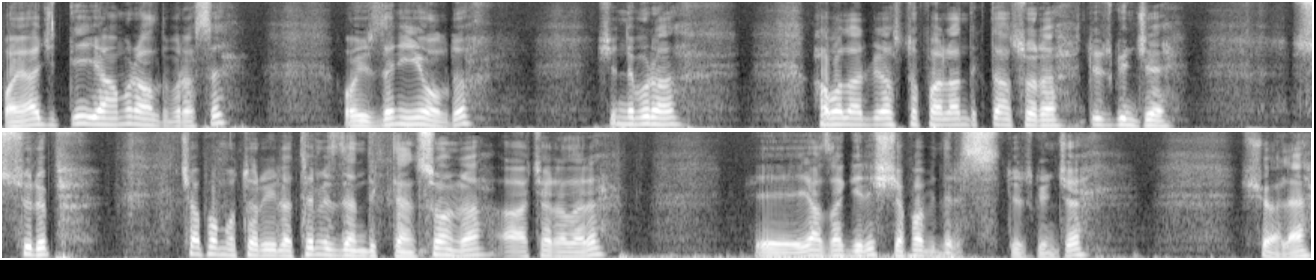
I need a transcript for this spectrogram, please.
Bayağı ciddi yağmur aldı burası. O yüzden iyi oldu. Şimdi bura havalar biraz toparlandıktan sonra düzgünce sürüp çapa motoruyla temizlendikten sonra ağaç araları e, yaza giriş yapabiliriz düzgünce. Şöyle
